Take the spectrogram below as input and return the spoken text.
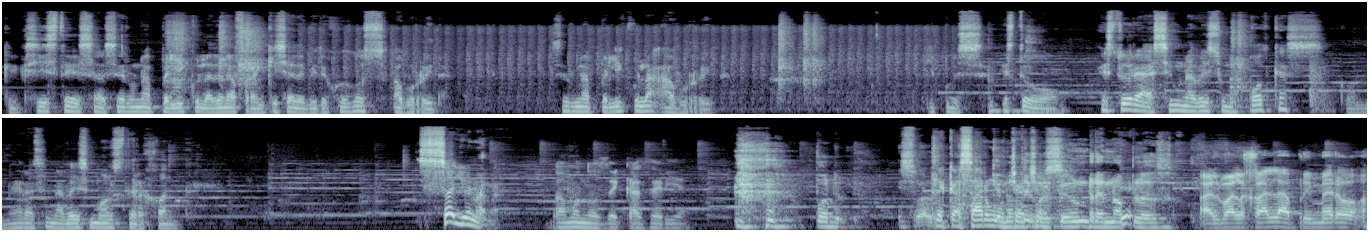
que existe es hacer una película de una franquicia de videojuegos aburrida. Hacer una película aburrida. Y pues esto, esto era hace una vez un podcast con era hace una vez Monster Hunter. Sayonara. Vámonos de cacería. Por, Cazar que no te muchachos. golpee un Renoplos. Al Valhalla primero.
